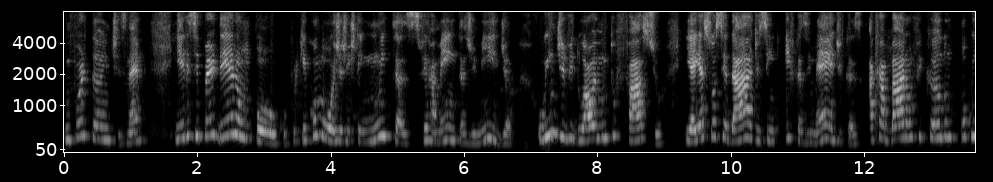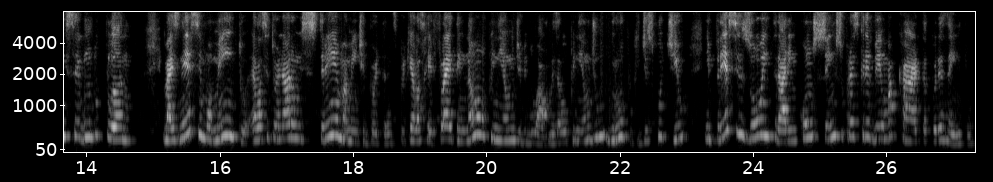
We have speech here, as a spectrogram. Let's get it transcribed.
importantes, né? E eles se perderam um pouco, porque como hoje a gente tem muitas ferramentas de mídia, o individual é muito fácil. E aí as sociedades científicas e médicas acabaram ficando um pouco em segundo plano. Mas nesse momento, elas se tornaram extremamente importantes, porque elas refletem não a opinião individual, mas a opinião de um grupo que discutiu e precisou entrar em consenso para escrever uma carta, por exemplo.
